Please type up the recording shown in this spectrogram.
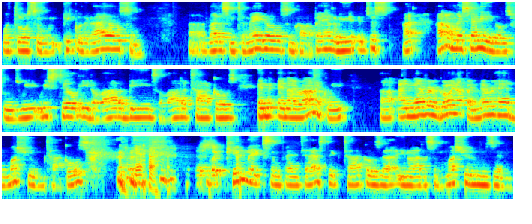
We'll throw some pico de gallo, some uh, lettuce and tomatoes, some jalapenos. I mean, it, it just, I, I don't miss any of those foods. We we still eat a lot of beans, a lot of tacos, and and ironically, uh, I never growing up I never had mushroom tacos, Yeah. but Kim makes some fantastic tacos, uh, you know, out of some mushrooms and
